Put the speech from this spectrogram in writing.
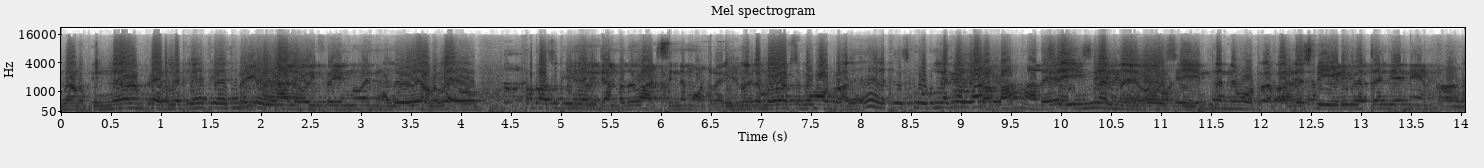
ഇതാണ്. പിന്നെ പെടലൊക്കെ ഇരുന്നൂറ്റമ്പത് വാട്സിന്റെ മോട്ടർ ഇരുന്നൂറ്റമ്പത് വാട്സിന്റെ മോട്ടർ ഇലക്ട്രിക് സ്കൂട്ടറിലൊക്കെ അതെ സെയിം തന്നെ. ഓ സെയിം തന്നെ മോട്ടർ സ്പീഡ് ഇരുപത്തഞ്ച് തന്നെയാണ്. ആണ്.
